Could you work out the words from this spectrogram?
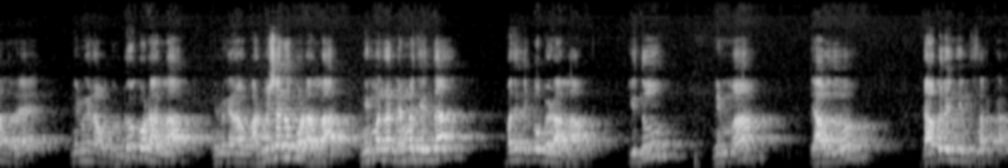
ಅಂದ್ರೆ ನಿಮಗೆ ನಾವು ದುಡ್ಡು ಕೊಡಲ್ಲ, ನಿಮಗೆ ನಾವು ಪರ್ಮಿಷನ್ ಕೊಡಲ್ಲ, ನಿಮ್ಮನ್ನ ನೆಮ್ಮದಿಯಿಂದ ಬದಲಿಕ್ಕೂ ಬಿಡಲ್ಲ. ಇದು ನಿಮ್ಮ ಯಾವುದು? ಡಬಲ್ ಇಂಜಿನ್ ಸರ್ಕಾರ.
